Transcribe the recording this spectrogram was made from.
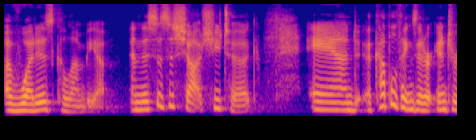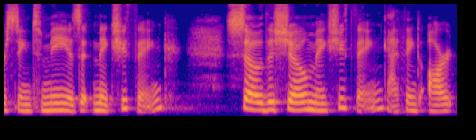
of what is Columbia. And this is a shot she took. And a couple things that are interesting to me is it makes you think. So the show makes you think. I think art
